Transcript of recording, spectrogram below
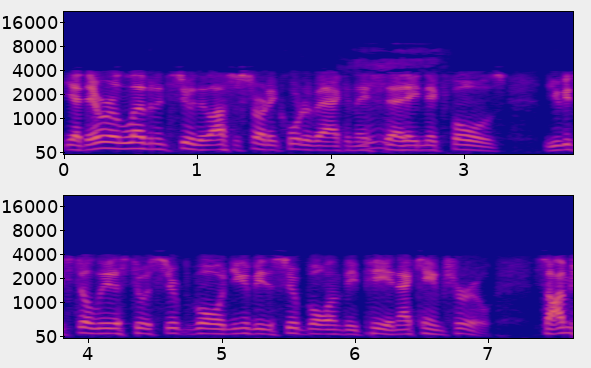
Yeah, they were 11 and two. They lost a starting quarterback, and they mm. said, "Hey, Nick Foles, you can still lead us to a Super Bowl, and you can be the Super Bowl MVP." And that came true. So I'm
